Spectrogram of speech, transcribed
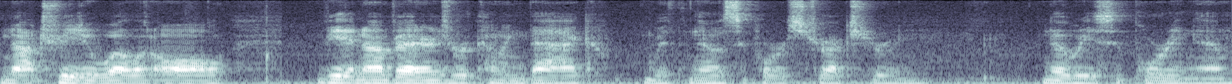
not treated well at all. Vietnam veterans were coming back with no support structure and nobody supporting them,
